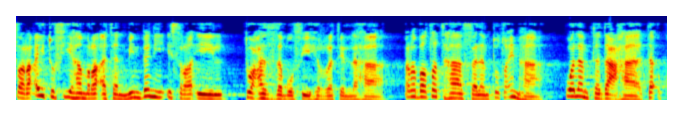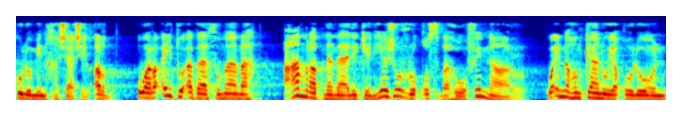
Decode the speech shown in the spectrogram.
فرأيت فيها امرأة من بني إسرائيل تعذب في هرة لها. ربطتها فلم تطعمها ولم تدعها تأكل من خشاش الأرض. ورأيت أبا ثمامة عمرو بن مالك يجر قصبه في النار. وإنهم كانوا يقولون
